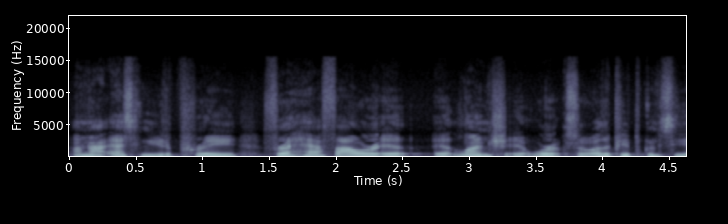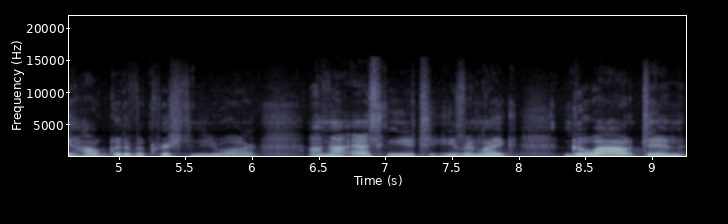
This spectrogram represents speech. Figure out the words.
I'm not asking you to pray for a half hour at, at lunch at work so other people can see how good of a Christian you are. I'm not asking you to even like go out and,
